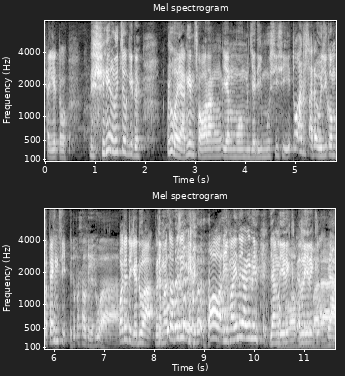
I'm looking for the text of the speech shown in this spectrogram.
kayak gitu. Di sini lucu gitu. Lu bayangin seorang yang mau menjadi musisi itu harus ada uji kompetensi. Itu pasal 32. Oh itu tiga dua, lima itu apa sih? Oh lima itu yang ini, yang lirik lirik ya Oh, iya.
